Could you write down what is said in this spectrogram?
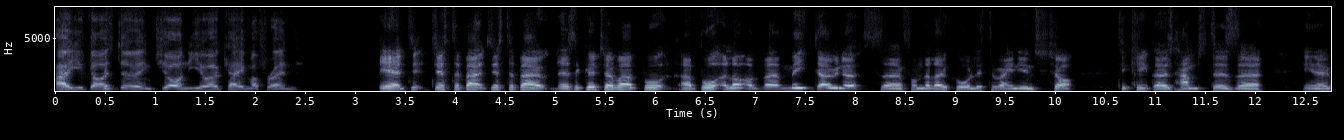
How are you guys doing? Jon, are you okay, my friend? Yeah, just about, just about. There's a good job. I bought, I bought a lot of uh, meat donuts uh, from the local Lithuanian shop to keep those hamsters, uh, you know,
